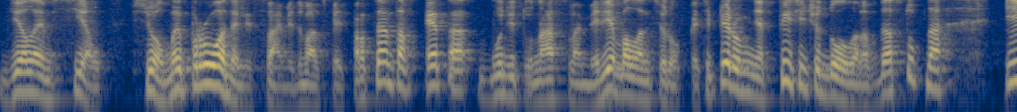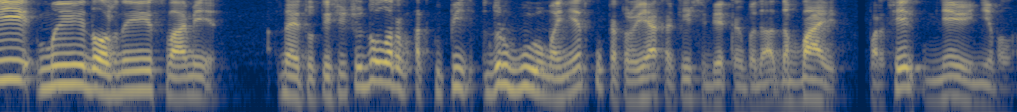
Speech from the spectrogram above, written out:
делаем сел. Все, мы продали с вами 25%, это будет у нас с вами ребалансировка. Теперь у меня 1000 долларов доступно, и мы должны с вами на эту 1000 долларов откупить другую монетку, которую я хочу себе как бы да, добавить портфель, у меня ее не было.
